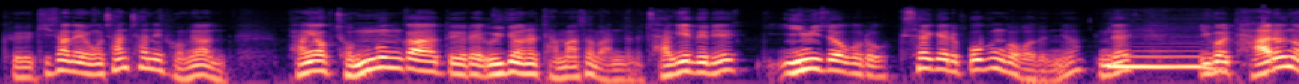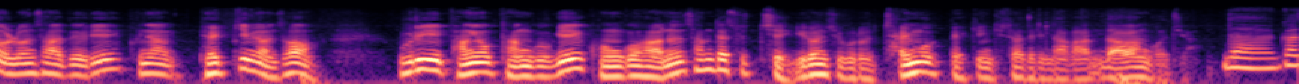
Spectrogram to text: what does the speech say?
그 기사 내용을 찬찬히 보면 방역 전문가들의 의견을 담아서 만드는 자기들이 임의적으로 세 개를 뽑은 거거든요. 근데 음, 이걸 다른 언론사들이 그냥 베끼면서 우리 방역 당국이 권고하는 삼대 수칙 이런 식으로 잘못 베낀 기사들이 나가 나간 거죠. 네, 그러니까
